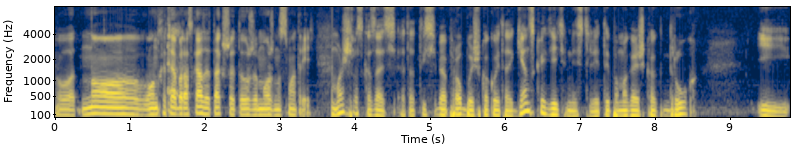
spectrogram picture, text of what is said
Вот. Но он хотя бы рассказывает так, что это уже можно смотреть. Можешь рассказать, это ты себя пробуешь в какой-то агентской деятельности, или ты помогаешь как друг? И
